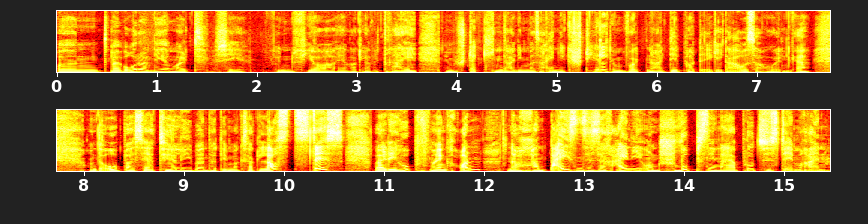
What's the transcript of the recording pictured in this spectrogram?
Und mein Bruder und ich haben halt schön fünf Jahren, er war glaube ich drei, mit dem Stecken da halt immer so eingestellt und wollten halt die Blutegel da rausholen. Gell? Und der Opa, sehr tierliebend, hat immer gesagt, lasst's das, weil die hupfen ein an, nachher beißen sie sich rein und schwupsen in euer Blutsystem rein.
